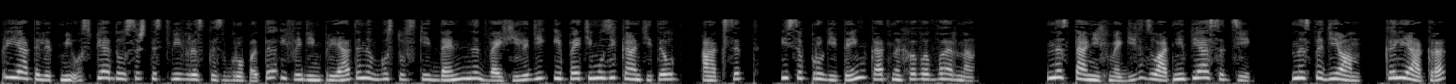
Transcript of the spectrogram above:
приятелят ми успя да осъществи връзка с групата и в един приятен августовски ден на 2005 музикантите от Аксепт и съпругите им катнаха във Варна. Настанихме ги в златни пясъци. На стадион, Калиакра,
